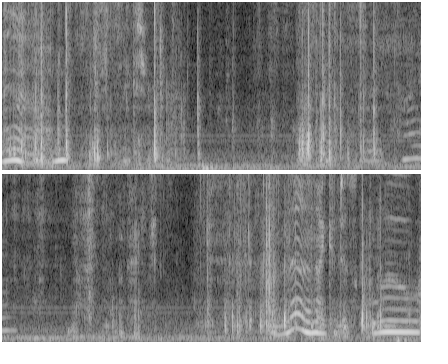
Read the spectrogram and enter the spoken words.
And then, make sure. Yes, okay. And then I can just glue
